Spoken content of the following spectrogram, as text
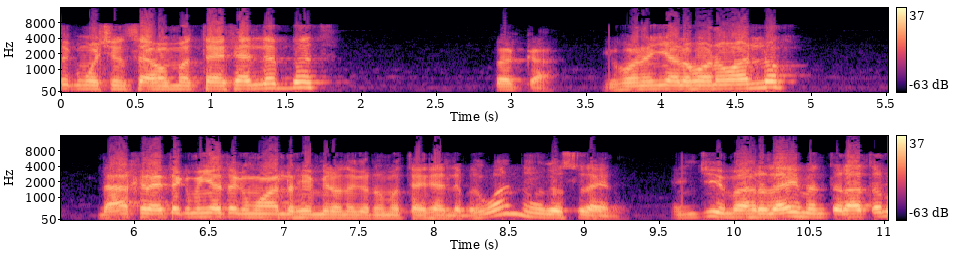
ጥቅሞችን ሳይሆን መታየት ያለበት በቃ ይሆነኛል ሆነዋለሁ ለአኺራ ይጠቅመኛ ጠቅመዋለሁ የሚለው ነገር ነው መታየት ያለበት ዋናው ነገር እሱ ላይ ነው እንጂ መህር ላይ መንጠላጠሉ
